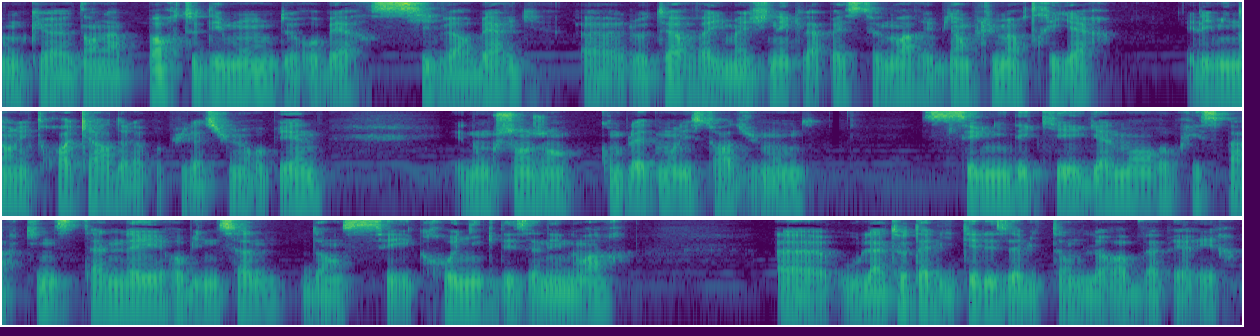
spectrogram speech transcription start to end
Donc, euh, dans La Porte des Mondes de Robert Silverberg, l'auteur va imaginer que la peste noire est bien plus meurtrière, éliminant les trois quarts de la population européenne et donc changeant complètement l'histoire du monde. C'est une idée qui est également reprise par King Stanley Robinson dans ses Chroniques des années noires, où la totalité des habitants de l'Europe va périr.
